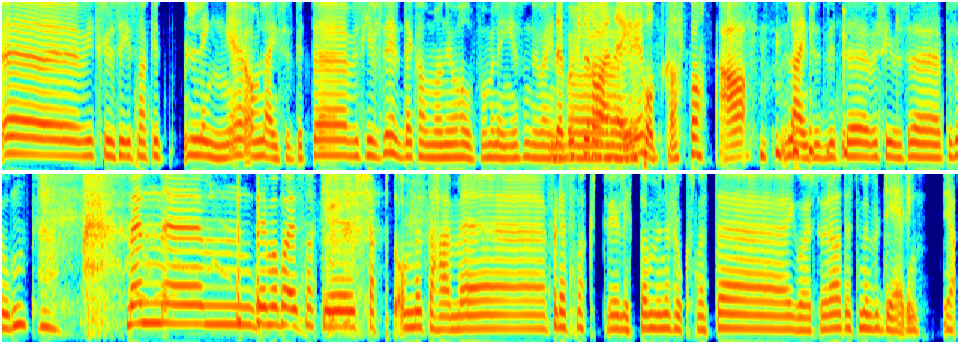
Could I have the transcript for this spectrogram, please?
Eh, vi skulle sikkert snakket lenge om læringsutbyttebeskrivelser. Det kan man jo holde på med lenge, som du var inne Det på. burde dere ha en egen podkast på. Ja, læringsutbyttebeskrivelseepisoden. Men um, dere må bare snakke kjapt om dette her med For det snakket vi jo litt om under frokostmøtet i går, Tora. Dette med vurdering. Ja.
